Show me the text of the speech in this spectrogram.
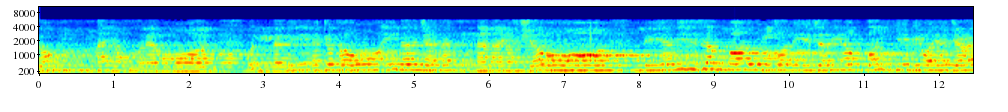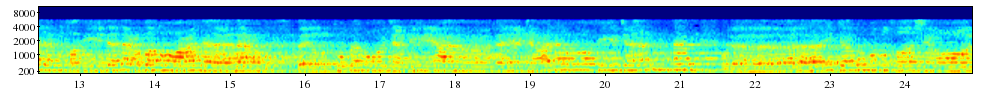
ثم يظلمون والذين كفروا إلى جهنم يحشرون ليميز الله الخبيث من الطيب ويجعل الخبيث بعضه على بعض فيركبه جميعا فيجعله في جهنم. أولئك هم الخاشعون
